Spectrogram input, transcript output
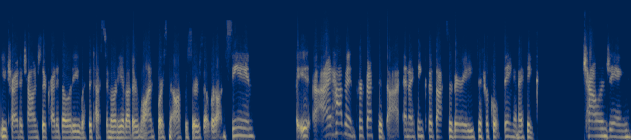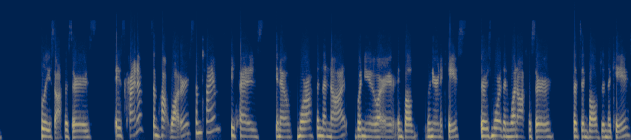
you try to challenge their credibility with the testimony of other law enforcement officers that were on scene it, i haven't perfected that and i think that that's a very difficult thing and i think challenging police officers is kind of some hot water sometimes because you know more often than not when you are involved when you're in a case there's more than one officer that's involved in the case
